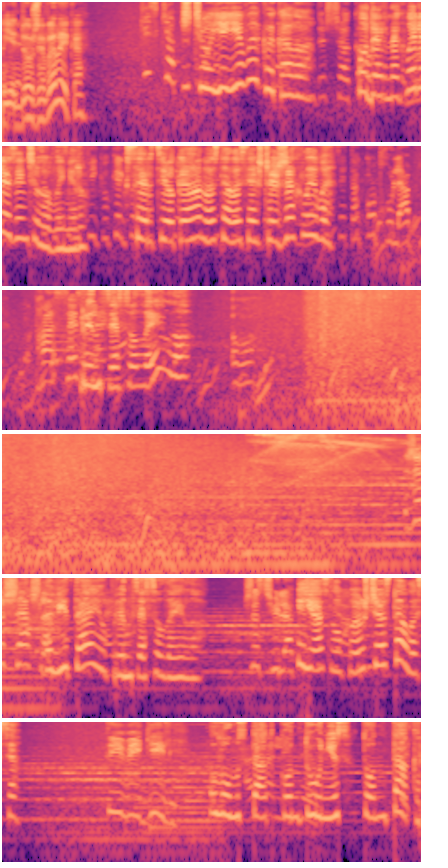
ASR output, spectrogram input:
І дуже велика. Що її викликало? Ударна хвиля з іншого виміру. В серці океану сталося щось жахливе. Принцесо Лейло, вітаю, принцесо Лейло. Я слухаю, що сталося. Gilly. Лумстад Контуніс Тонтакр.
